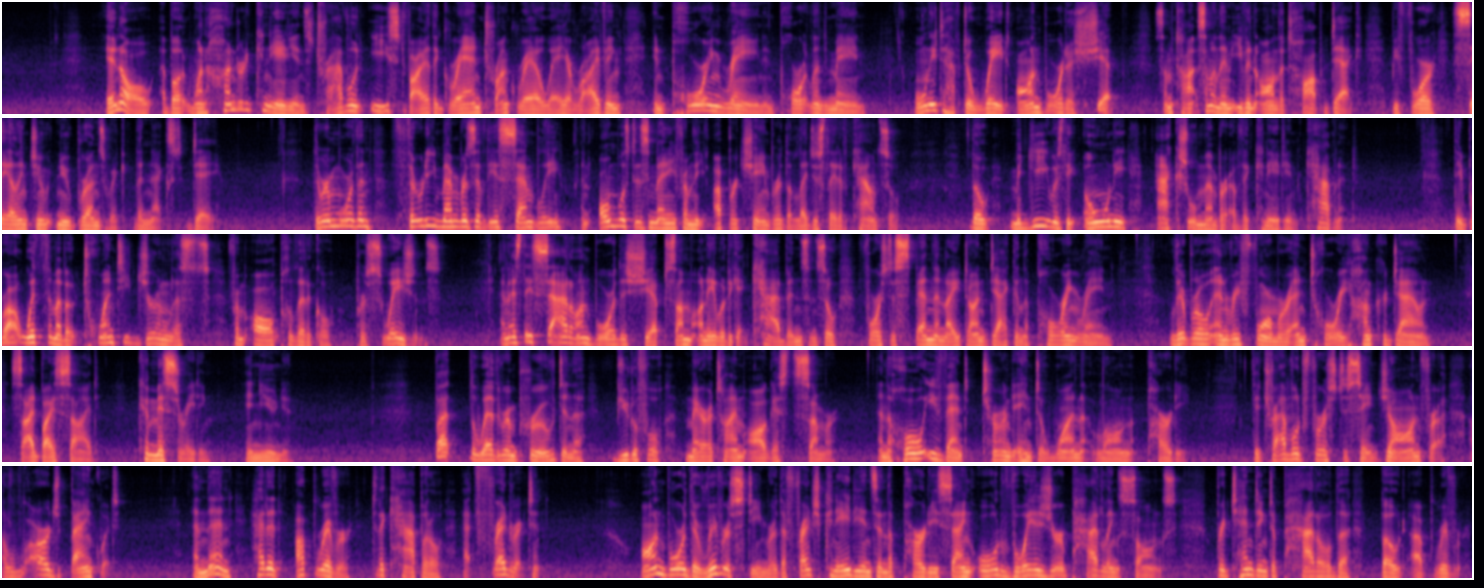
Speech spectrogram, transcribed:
In all, about 100 Canadians traveled east via the Grand Trunk Railway, arriving in pouring rain in Portland, Maine, only to have to wait on board a ship, sometimes, some of them even on the top deck, before sailing to New Brunswick the next day. There were more than 30 members of the Assembly and almost as many from the upper chamber, the Legislative Council, though McGee was the only actual member of the Canadian cabinet. They brought with them about 20 journalists from all political persuasions. And as they sat on board the ship, some unable to get cabins and so forced to spend the night on deck in the pouring rain, Liberal and Reformer and Tory hunkered down, side by side, commiserating in union. But the weather improved in the beautiful maritime August summer, and the whole event turned into one long party. They traveled first to St. John for a, a large banquet, and then headed upriver to the capital at Fredericton. On board the river steamer, the French Canadians in the party sang old voyageur paddling songs, pretending to paddle the boat upriver.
